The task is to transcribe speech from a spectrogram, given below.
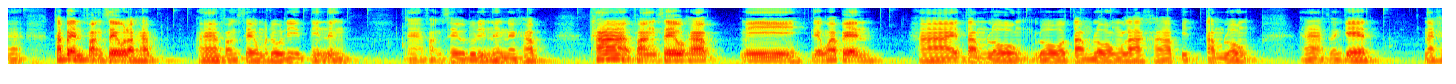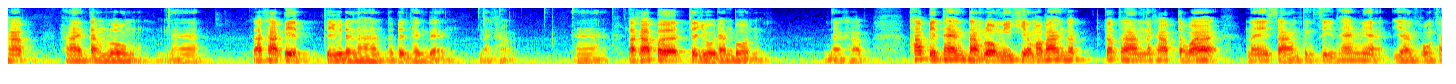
อ่าถ้าเป็นฝั่งเซลล์ล่ะครับอ่าฝั่งเซลล์มาดูดีนิดนึงอ่าฝั่งเซลล์ดูนิดนึงนะครับ ถ้าฝั่งเซลล์ครับมีเรียกว่าเป็น high ต่ำลง low ต่ำลง ราคาปิดต่ำลง อ่าสังเกตนะครับ high ต่ำลงนะราคาปิดจะอยู่ด้านล่างถ้าเป็นแท่งแดงนะครับอ่าราคาเปิดจะอยู่ด้านบนนะครับ ถ้าปิดแท่งต่ำลงมีเขียวมาบ้างก็ก็ตามนะครับ แต่ว่าใน 3-4 แท่งเนี่ยยังคงท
